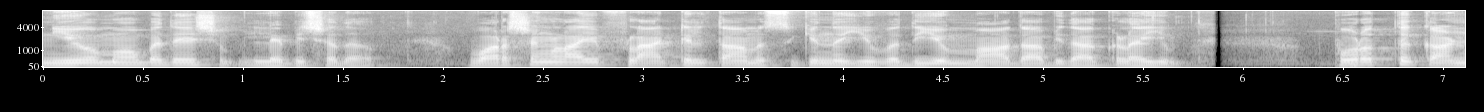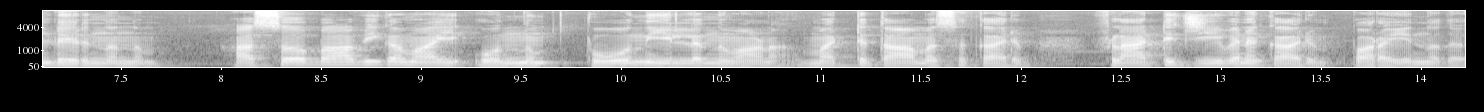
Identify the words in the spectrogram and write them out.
നിയമോപദേശം ലഭിച്ചത്. വർഷങ്ങളായി ഫ്ളാറ്റിൽ താമസിക്കുന്ന യുവതിയും മാതാപിതാക്കളെയും പുറത്ത് കണ്ടിരുന്നെന്നും അസ്വാഭാവികമായി ഒന്നും തോന്നിയില്ലെന്നുമാണ് മറ്റ് താമസക്കാരും ഫ്ളാറ്റ് ജീവനക്കാരും പറയുന്നത്.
